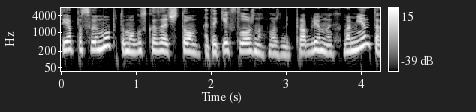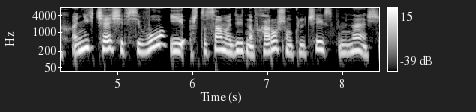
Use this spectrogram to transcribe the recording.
я по своему опыту могу сказать, что о таких сложных, может быть, проблемных моментах о них чаще всего, и, что самое удивительное, в хорошем ключе и вспоминаешь.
